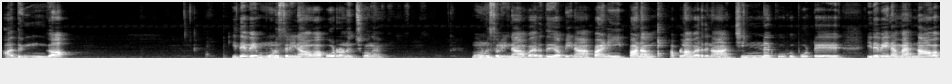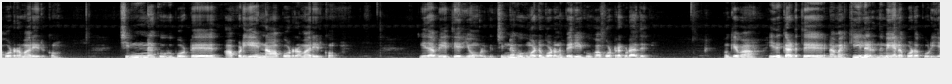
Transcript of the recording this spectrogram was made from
அது இதவே மூணு சொல்லி நாவாக போடுறோன்னு வச்சுக்கோங்க. மூணு சொல்லி நா வருது அப்படின்னா பனி பணம் அப்படிலாம் வருதுன்னா சின்ன கூகு போட்டு இதவே நம்ம நாவாக போடுற மாதிரி இருக்கும். சின்ன கூகு போட்டு அப்படியே நா போடுற மாதிரி இருக்கும். இது அப்படியே தெரியும் உங்களுக்கு. சின்ன கூகு மட்டும் போடணும் பெரிய கூகாக போட்டுறக்கூடாது. ஓகேவா? இதுக்கு அடுத்து நம்ம கீழேருந்து மேலே போடக்கூடிய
